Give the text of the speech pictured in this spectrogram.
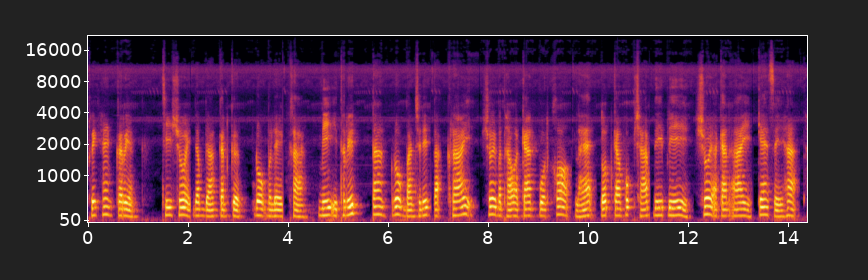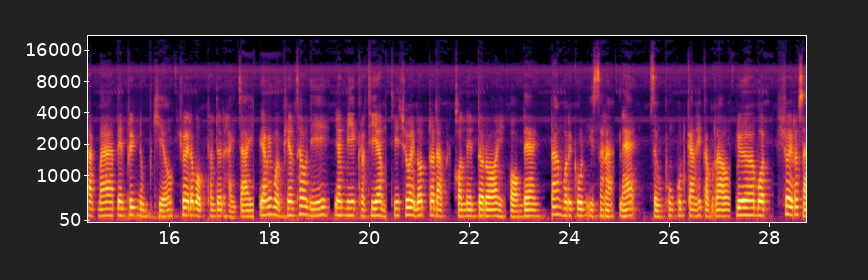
พริกแห้งกระเหรี่ยง ที่ช่วยยับยั้งการเกิดโรคมะเร็งค่ะ มีอิทธิฤทธิ์ ต้านโรคบางชนิดตะไคร้ช่วยบรรเทาอาการปวดข้อ และลดการพบช้ำดีปลีช่วยอาการไอ แก้เสหะ ถักมาเป็นพริกหนุ่มเขียว ช่วยระบบทางเดินหายใจ ยังไม่หมดเพียงเท่านี้ ยังมีกระเทียมที่ช่วยลดระดับคอเลสเตอรอลของแดงต้านโมเลกุลอิสระ และเสริมภูมิคุ้มกันให้กับเรา เกลือบดช่วยรักษา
